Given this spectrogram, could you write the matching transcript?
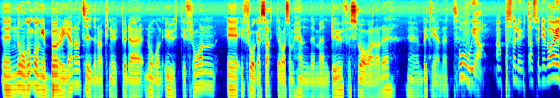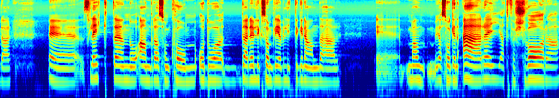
eh, någon gång i början av tiden av Knutby där någon utifrån eh, ifrågasatte vad som hände men du försvarade beteendet? Oh ja, absolut. Alltså det var ju där eh, släkten och andra som kom och då där det liksom blev lite grann det här eh, man, jag såg en ära i att försvara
